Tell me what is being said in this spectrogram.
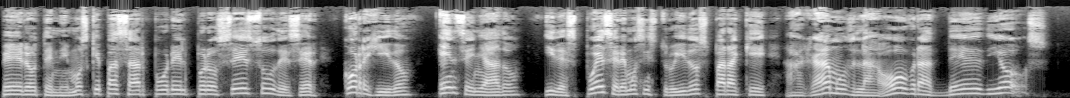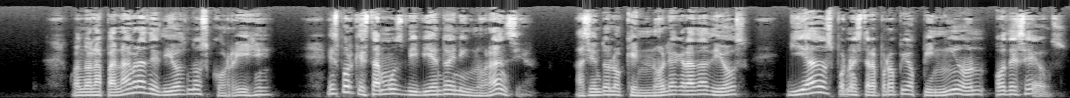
Pero tenemos que pasar por el proceso de ser corregido, enseñado, y después seremos instruidos para que hagamos la obra de Dios. Cuando la palabra de Dios nos corrige, es porque estamos viviendo en ignorancia, haciendo lo que no le agrada a Dios guiados por nuestra propia opinión o deseos.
